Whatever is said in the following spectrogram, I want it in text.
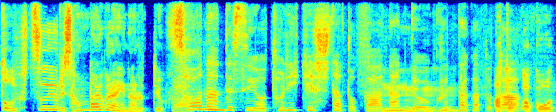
と普通より3倍ぐらいになるっていうか。そうなんですよ。取り消したとか、うんなんて送ったかとか、あとあこう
